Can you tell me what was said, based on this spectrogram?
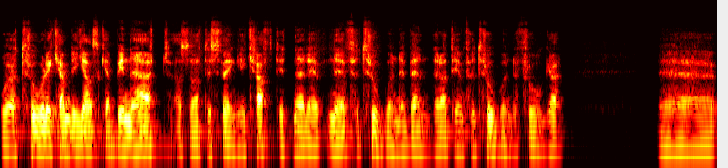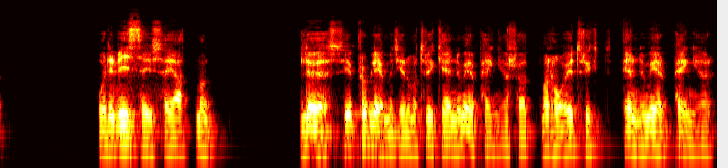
Och jag tror det kan bli ganska binärt, alltså att det svänger kraftigt när, det, när förtroende vänder, att det är en förtroendefråga. Eh, och det visar ju sig att man löser problemet genom att trycka ännu mer pengar så att man har ju tryckt ännu mer pengar.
